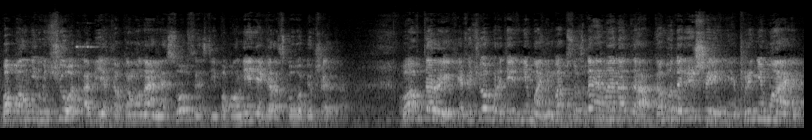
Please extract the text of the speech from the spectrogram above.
пополни- учет объектов коммунальной собственности и пополнение городского бюджета. Во-вторых, я хочу обратить внимание, мы обсуждаем это так, кому-то решение принимает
